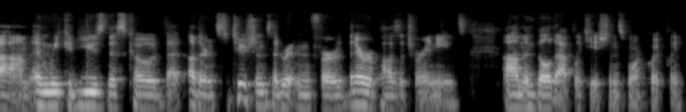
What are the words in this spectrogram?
Um, and we could use this code that other institutions had written for their repository needs um, and build applications more quickly.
